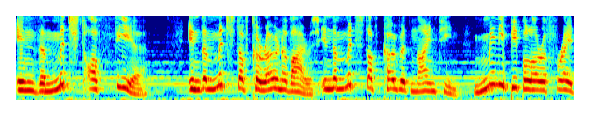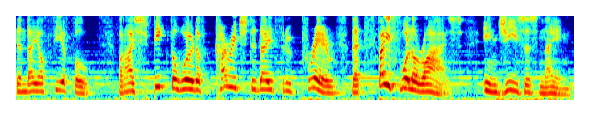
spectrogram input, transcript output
in the midst of fear, in the midst of coronavirus, in the midst of COVID 19. Many people are afraid and they are fearful. But I speak the word of courage today through prayer that faith will arise in Jesus' name.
